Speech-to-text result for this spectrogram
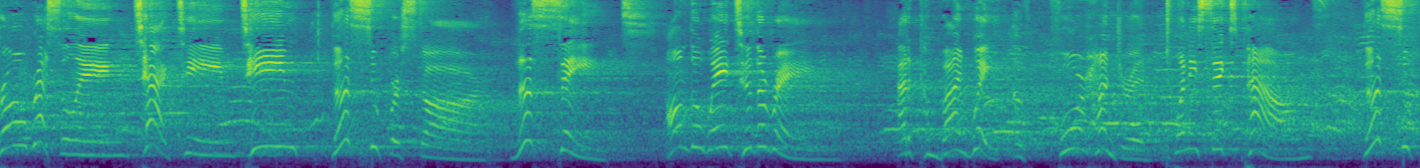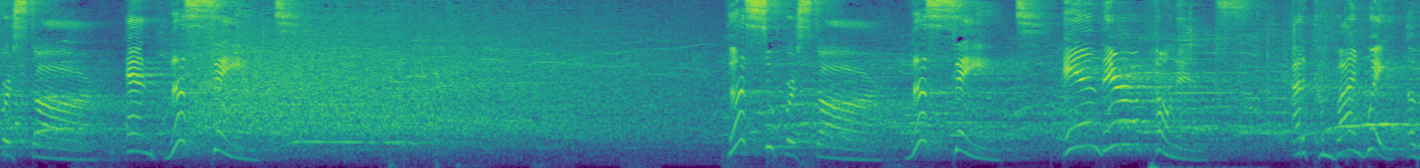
Pro Wrestling Tag Team Team The Superstar, The Saint, on the way to the ring. At a combined weight of 426 pounds, The Superstar and The Saint. The Superstar, The Saint, and their opponents at a combined weight of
